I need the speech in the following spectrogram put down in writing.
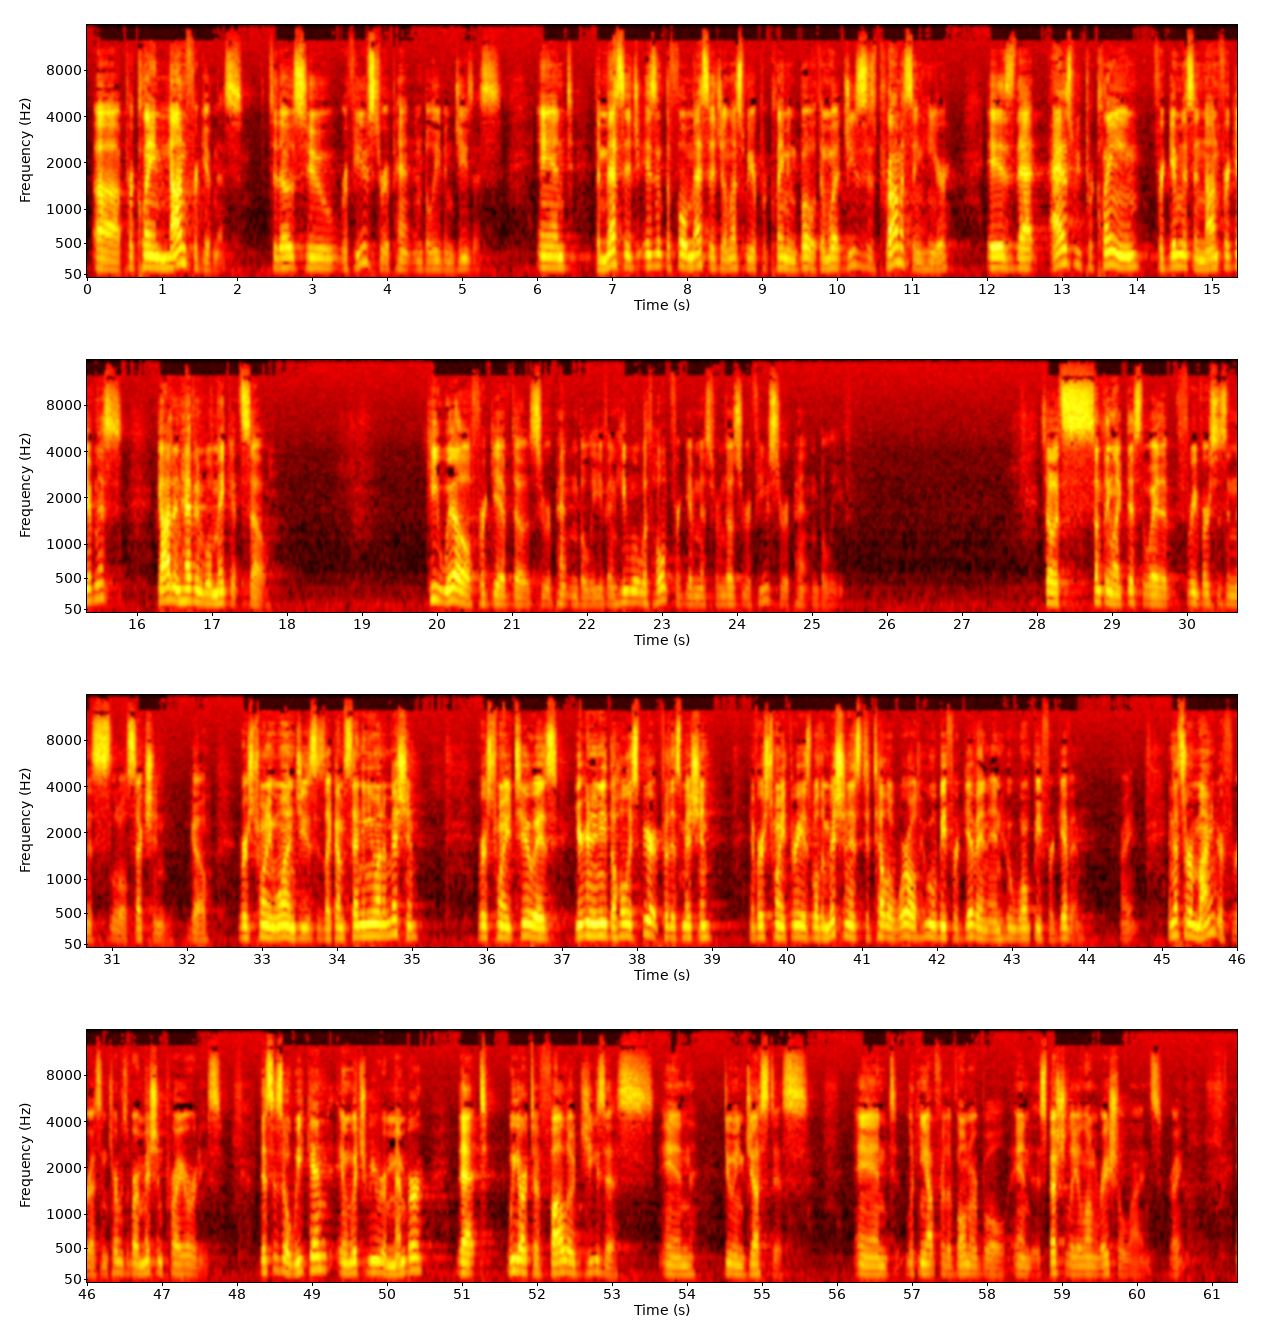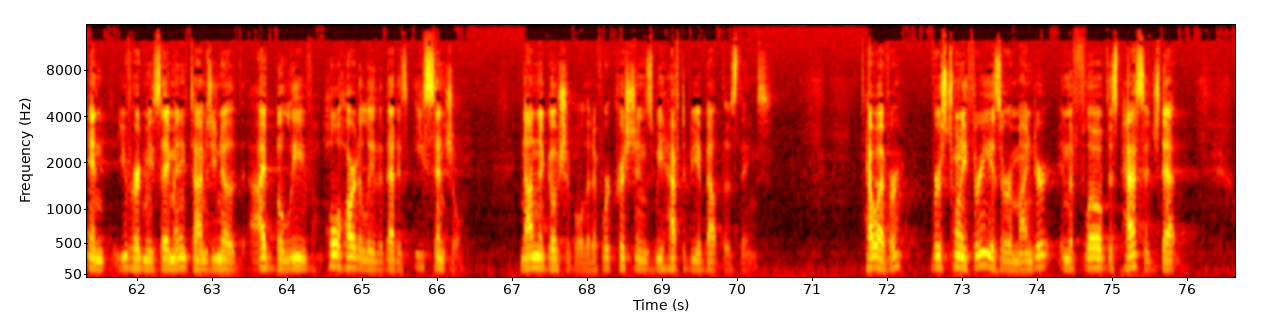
uh, proclaim non forgiveness to those who refuse to repent and believe in Jesus. And the message isn't the full message unless we are proclaiming both. And what Jesus is promising here is that as we proclaim forgiveness and non forgiveness, God in heaven will make it so. He will forgive those who repent and believe, and He will withhold forgiveness from those who refuse to repent and believe. So it's something like this the way the three verses in this little section go. Verse 21, Jesus is like, I'm sending you on a mission. Verse 22 is, You're going to need the Holy Spirit for this mission. And verse 23 is, Well, the mission is to tell the world who will be forgiven and who won't be forgiven. Right? And that's a reminder for us in terms of our mission priorities. This is a weekend in which we remember that we are to follow Jesus in doing justice and looking out for the vulnerable, and especially along racial lines, right? And you've heard me say many times, you know, I believe wholeheartedly that that is essential, non negotiable, that if we're Christians, we have to be about those things. However, verse 23 is a reminder in the flow of this passage that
